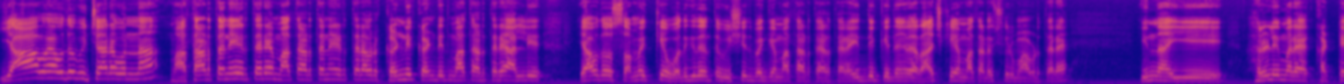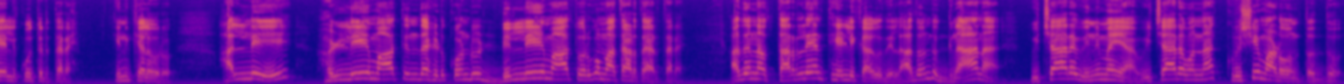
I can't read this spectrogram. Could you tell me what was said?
ಯಾವ್ಯಾವುದೋ ವಿಚಾರವನ್ನು ಮಾತಾಡ್ತಾನೇ ಇರ್ತಾರೆ, ಮಾತಾಡ್ತಾನೆ ಇರ್ತಾರೆ. ಅವ್ರ ಕಣ್ಣಿಗೆ ಕಂಡಿದ್ದು ಮಾತಾಡ್ತಾರೆ. ಅಲ್ಲಿ ಯಾವುದೋ ಸಮಯಕ್ಕೆ ಒದಗಿದಂಥ ವಿಷಯದ ಬಗ್ಗೆ ಮಾತಾಡ್ತಾ ಇರ್ತಾರೆ. ಇದ್ದಕ್ಕಿದ್ದಂಗೆ ರಾಜಕೀಯ ಮಾತಾಡೋಕ್ಕೆ ಶುರು ಮಾಡಿಬಿಡ್ತಾರೆ. ಇನ್ನು ಈ ಹರಳಿ ಮರ ಕಟ್ಟೆಯಲ್ಲಿ ಕೂತಿರ್ತಾರೆ ಇನ್ನು ಕೆಲವರು. ಅಲ್ಲಿ ಹಳ್ಳಿ ಮಾತಿಂದ ಹಿಡ್ಕೊಂಡು ಡಿಲ್ಲಿ ಮಾತುವರೆಗೂ ಮಾತಾಡ್ತಾ ಇರ್ತಾರೆ. ಅದನ್ನು ನಾವು ತರಲೆ ಅಂತ ಹೇಳಲಿಕ್ಕಾಗೋದಿಲ್ಲ ಅದೊಂದು ಜ್ಞಾನ, ವಿಚಾರ ವಿನಿಮಯ, ವಿಚಾರವನ್ನು ಕೃಷಿ ಮಾಡುವಂಥದ್ದು.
